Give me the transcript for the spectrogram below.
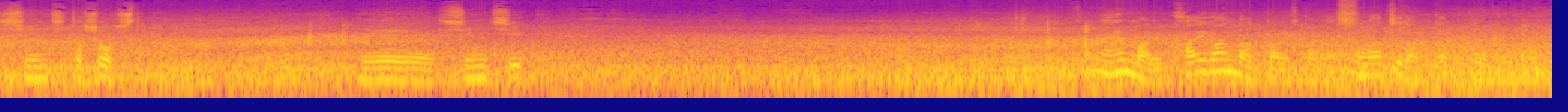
新地と称した。えー、新地。この辺まで海岸だったんですかね。砂地だったって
